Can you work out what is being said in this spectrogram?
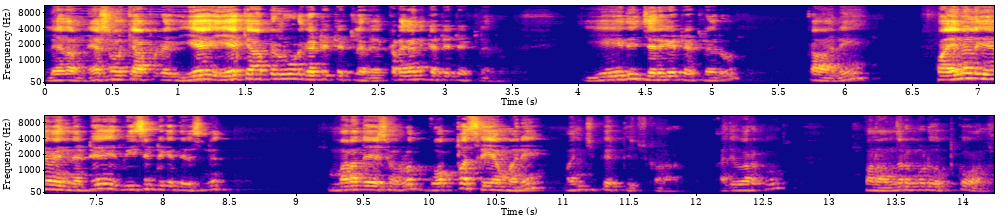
లేదా national capital A A capital కూడా కట్టేటట్లేరు ఎక్కడ కానీ కట్టేటట్లేరు ఏది జరిగేటట్లేరు. కానీ ఫైనల్ ఏమైందంటే రీసెంట్గా తెలిసిన మన దేశంలో గొప్ప సీఎం అని మంచి పేరు తెచ్చుకున్నారు అది వరకు మనం అందరం కూడా ఒప్పుకోవాలి.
